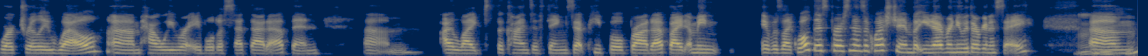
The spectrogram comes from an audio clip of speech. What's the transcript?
worked really well, um, how we were able to set that up. And um, I liked the kinds of things that people brought up. I, I, mean, it was like, well, this person has a question, but you never knew what they were going to say. Um, mm-hmm.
